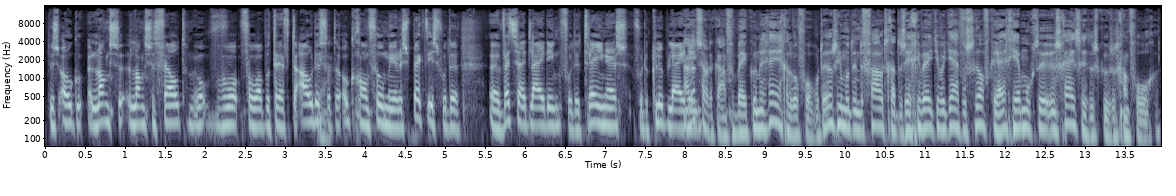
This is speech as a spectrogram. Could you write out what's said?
Dus ook langs, langs het veld, voor, voor wat betreft de ouders, dat er ook gewoon veel meer respect is voor de uh, wedstrijdleiding, voor de trainers, voor de clubleiding. Nou, dat zou de KNVB kunnen regelen bijvoorbeeld. Als iemand in de fout gaat, dan zeg je: Weet je wat jij voor straf krijgt? Jij mocht een scheidsrechterscursus gaan volgen.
